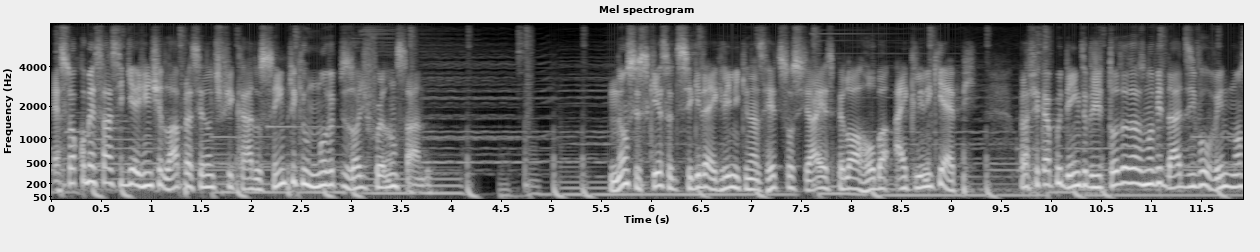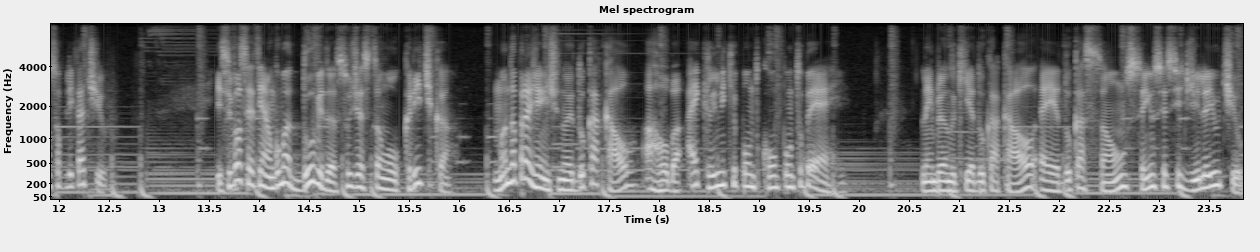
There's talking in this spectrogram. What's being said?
É só começar a seguir a gente lá para ser notificado sempre que um novo episódio for lançado. Não se esqueça de seguir a iClinic nas redes sociais pelo arroba iClinicApp, para ficar por dentro de todas as novidades envolvendo nosso aplicativo. E se você tem alguma dúvida, sugestão ou crítica, manda pra gente no educacau.iclinic.com.br. Lembrando que Educacau é educação sem o C cedilha e o tio.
